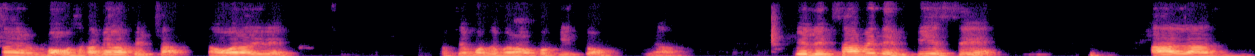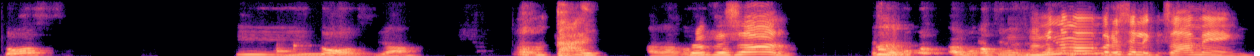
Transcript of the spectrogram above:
A ver, vamos a cambiar la fecha. Ahora diré. Nos hemos demorado un poquito. ¿Ya? Que el examen empiece a las 2 y 2, ¿ya? Total. A las 2 Profesor, algunos, tienen... a mí no me aparece el examen.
